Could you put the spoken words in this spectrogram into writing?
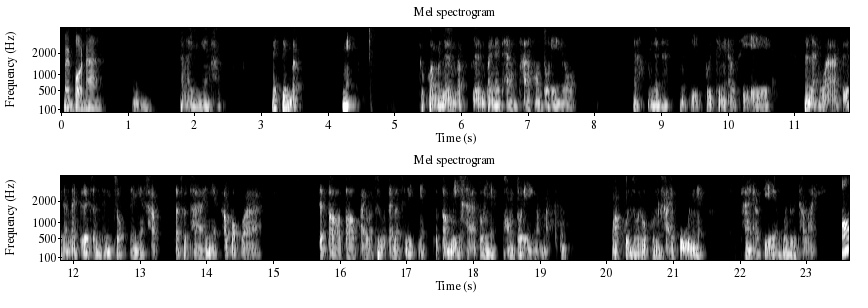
ไว้โปะหน้า อืม อะไรอย่างเงี้ยครับไม่ซึ่งแบบ เนี่ย ทุกคนมันเริ่มแบบเริ่มไปในทางทางของตัวเองแล้วอะนะมันจะนะเมื่อกี้พูดถึง LCA นั่นแหละว่าคือตั้งแต่เกิดจนถึงจบอะไรเงี้ยครับแล้วสุดท้ายเนี่ยเขาบอกว่า จะต่อต่อไปวัสดุแต่ละชนิดเนี่ยจะต้องมีค่าตัวเนี้ยของตัวเองออกมา ว่าคุณสมมติว่าคุณขายปูนเนี่ย ค่า LCA ของคุณดูเท่าไหร่อ๋อ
